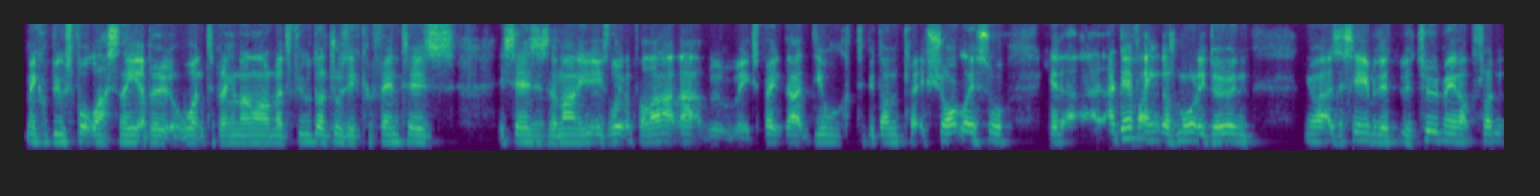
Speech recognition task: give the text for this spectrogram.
Michael Beale spoke last night about wanting to bring in another midfielder, Jose Cifuentes. He says is the man he's looking for that. That we expect that deal to be done pretty shortly. So yeah, I definitely think there's more to do. And you know, as I say, with the, the two men up front,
